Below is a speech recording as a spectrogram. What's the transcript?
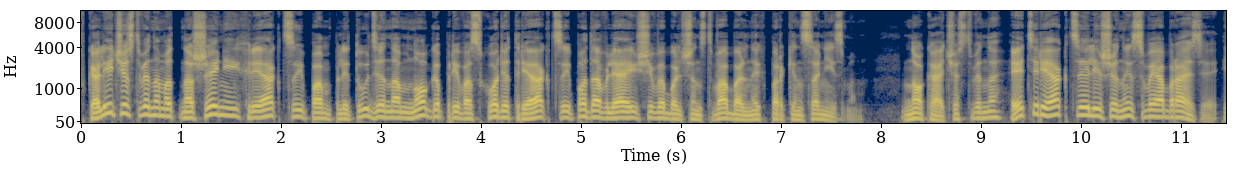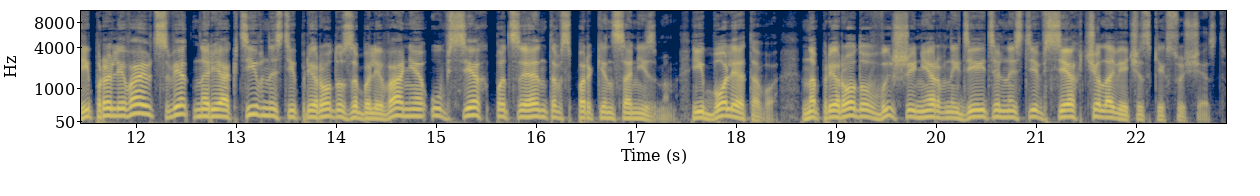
В количественном отношении их реакции по амплитуде намного превосходят реакции подавляющего большинства больных паркинсонизмом. Но качественно эти реакции лишены своеобразия и проливают свет на реактивность и природу заболевания у всех пациентов с паркинсонизмом, и более того, на природу высшей нервной деятельности всех человеческих существ.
